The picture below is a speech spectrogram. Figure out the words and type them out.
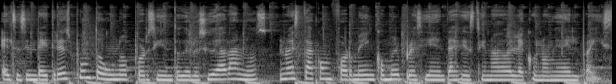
el 63.1% de los ciudadanos no está conforme en cómo el presidente ha gestionado la economía del país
